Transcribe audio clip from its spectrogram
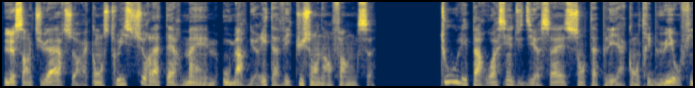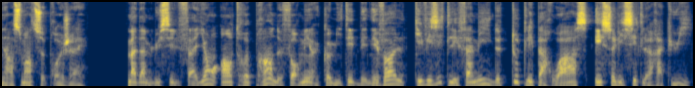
Le sanctuaire sera construit sur la terre même où Marguerite a vécu son enfance. Tous les paroissiens du diocèse sont appelés à contribuer au financement de ce projet. Madame Lucille Fayon entreprend de former un comité de bénévoles qui visite les familles de toutes les paroisses et sollicite leur appui.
